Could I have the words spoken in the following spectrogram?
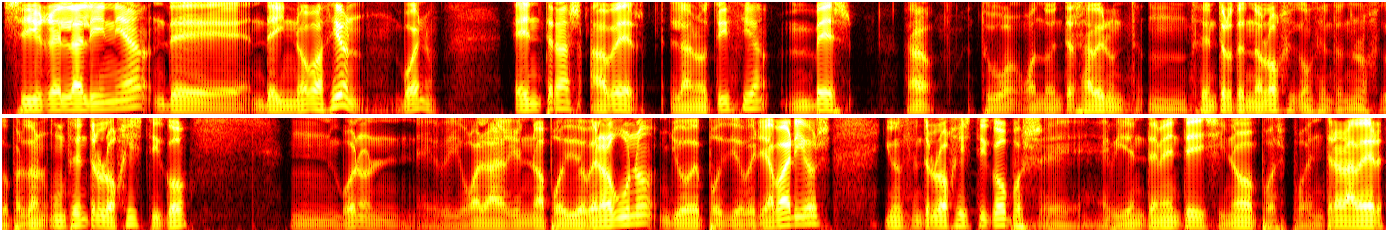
sigue la línea de, de innovación. Bueno, entras a ver la noticia, ves, claro, tú cuando entras a ver un, un centro tecnológico, un centro tecnológico, perdón, un centro logístico, bueno, eh, igual alguien no ha podido ver alguno, yo he podido ver ya varios, y un centro logístico, pues eh, evidentemente, y si no, pues puede entrar a ver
